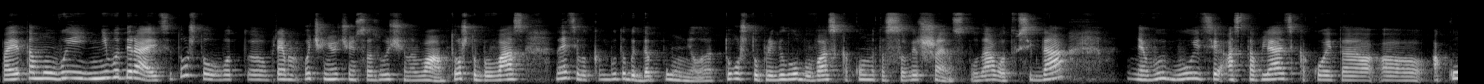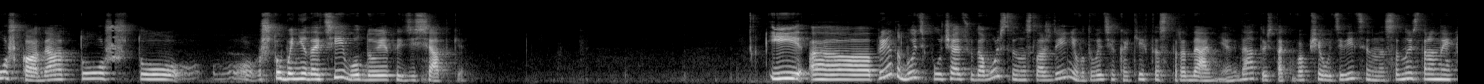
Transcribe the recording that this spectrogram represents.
Поэтому вы не выбираете то, что вот э, прям очень-очень созвучно вам, то, чтобы вас, знаете, вот как будто бы дополнило, то, что привело бы вас к какому-то совершенству. Да? Вот всегда вы будете оставлять какое-то э, окошко, да, то, что, чтобы не дойти вот до этой десятки. И э, при этом будете получать удовольствие, наслаждение вот в этих каких-то страданиях, да, то есть так вообще удивительно. С одной стороны,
